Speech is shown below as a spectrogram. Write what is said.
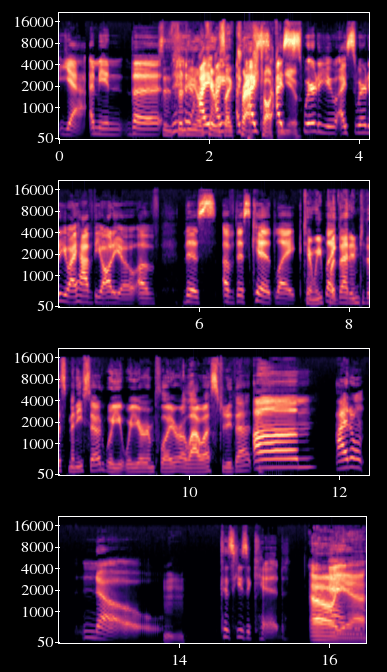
yeah, I mean the So the 13-year-old kid was, like, trash talking I you. swear to you, I swear to you, I have the audio of this of this kid like Can we put that into this minisode? Will you, will your employer allow us to do that? um I don't know Hmm. cuz he's a kid. Oh and yeah,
